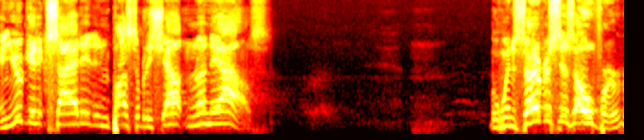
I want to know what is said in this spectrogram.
and you'll get excited and possibly shout and run the aisles. But when service is over,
